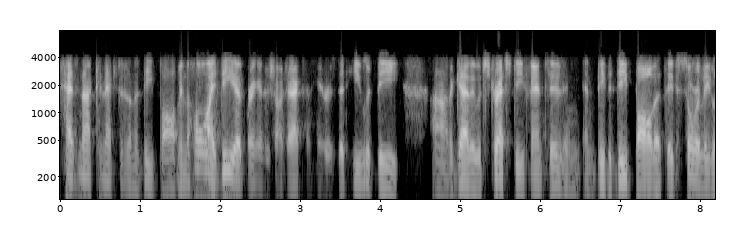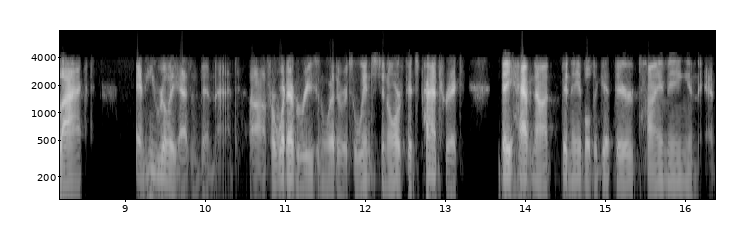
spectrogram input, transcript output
has not connected on the deep ball. I mean, the whole idea of bringing DeSean Jackson here is that he would be uh, the guy that would stretch defenses and, and be the deep ball that they've sorely lacked, and he really hasn't been that. Uh, for whatever reason, whether it's Winston or Fitzpatrick, they have not been able to get their timing and, and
